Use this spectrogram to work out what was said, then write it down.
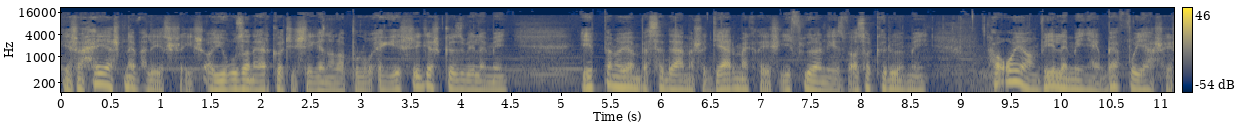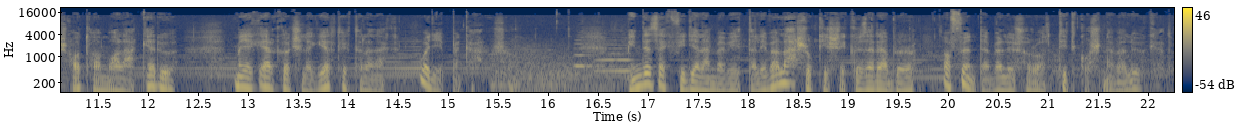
és a helyes nevelésre is a józan erkölcsiségen alapuló egészséges közvélemény, éppen olyan veszedelmes a gyermekre és ifjúra nézve az a körülmény, ha olyan vélemények befolyása és hatalma alá kerül, melyek erkölcsileg értéktelenek, vagy éppen károsak. Mindezek figyelembevételével lássuk kisé közelebbről a föntebb elősorolt titkos nevelőket.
